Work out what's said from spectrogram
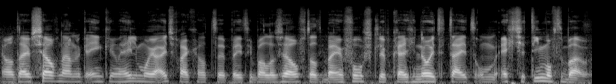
Ja, want hij heeft zelf namelijk één keer een hele mooie uitspraak gehad, Petri Ballen zelf. Dat bij een volksclub krijg je nooit de tijd om echt je team op te bouwen.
